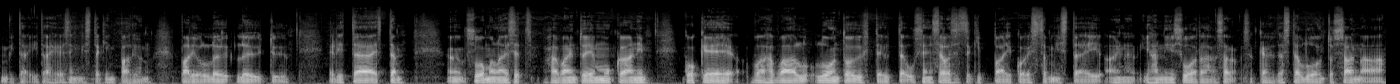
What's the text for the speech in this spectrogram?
mitä Itä-Helsingistäkin paljon, paljon löytyy. Eli tämä, että suomalaiset havaintojen mukaan niin kokee vahvaa luontoyhteyttä usein sellaisissakin paikoissa, mistä ei aina ihan niin suoraan käytä sitä luontosanaa,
